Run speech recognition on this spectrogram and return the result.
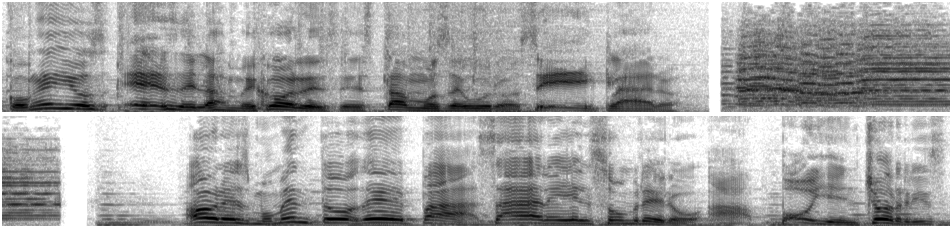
con ellos es de las mejores, estamos seguros. Sí, claro. Ahora es momento de pasar el sombrero. Apoyen Chorris,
